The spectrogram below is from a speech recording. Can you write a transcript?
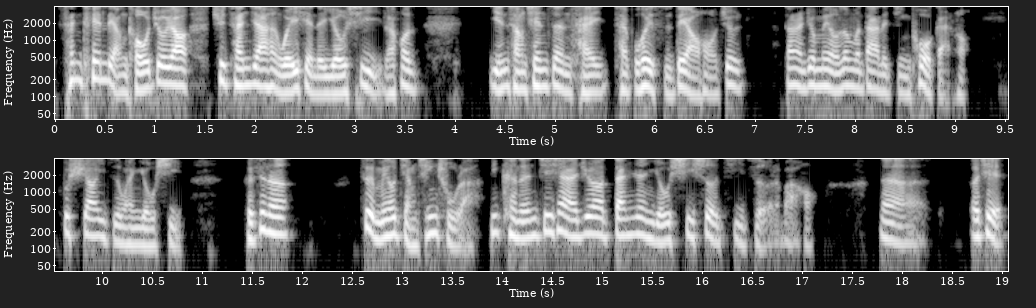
三天两头就要去参加很危险的游戏，然后。延长签证才才不会死掉哈，就当然就没有那么大的紧迫感哈，不需要一直玩游戏。可是呢，这没有讲清楚啦，你可能接下来就要担任游戏设计者了吧哈？那而且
